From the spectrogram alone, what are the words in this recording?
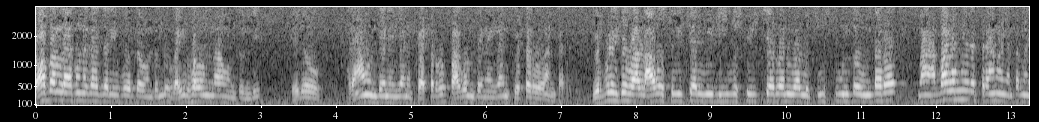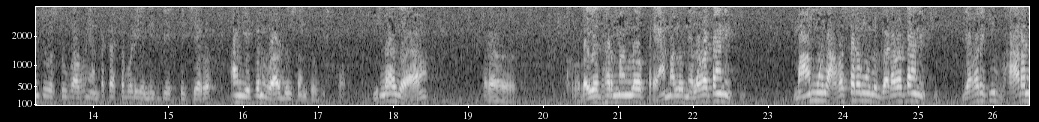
లోపం లేకుండా జరిగిపోతూ ఉంటుంది వైభవంగా ఉంటుంది. ఏదో ప్రేమ ఉంటేనే కానీ పెట్టరు పగ ఉంటేనే కానీ తిట్టరు అంటారు. ఎప్పుడైతే వాళ్ళు ఆ వస్తువు ఇచ్చారు వీళ్ళు ఈ వస్తువు ఇచ్చారు అని వాళ్ళు చూస్తూ ఉంటూ ఉంటారో మా అబ్బాయి మీద ప్రేమ ఎంత మంచి వస్తువు పాపం ఎంత కష్టపడి ఎన్నిక చేసి తెచ్చారో అని చెప్పని వాళ్ళు సంతోషిస్తారు. ఇలాగా హృదయ ధర్మంలో ప్రేమలు నిలవటానికి మామూలు అవసరములు గడవటానికి ఎవరికి భారం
